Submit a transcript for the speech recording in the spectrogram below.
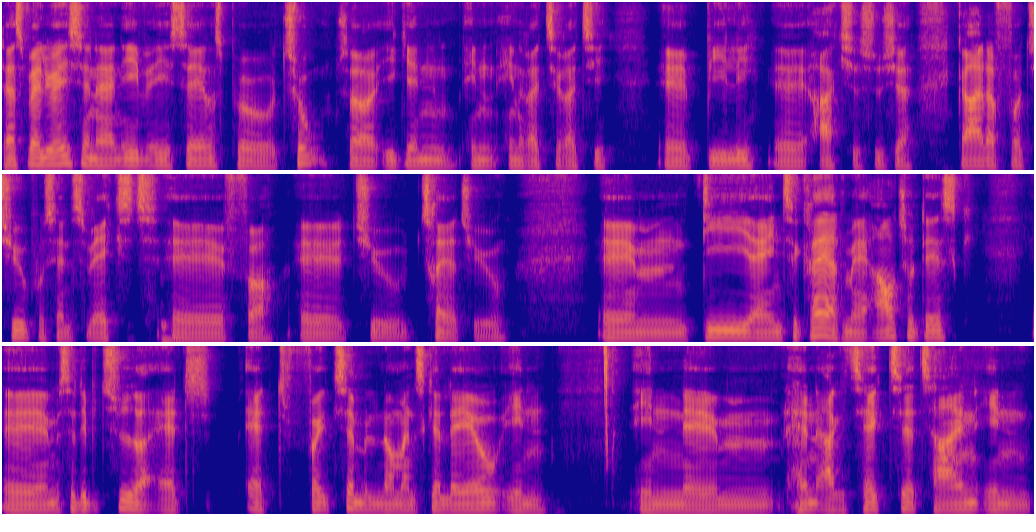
Deres valuation er en EV sales på 2, så igen en, en rigtig, rigtig øh, billig øh, aktie, synes jeg. Guider for 20% vækst øh, for øh, 2023. Øh, de er integreret med Autodesk, øh, så det betyder, at at for eksempel når man skal lave en, en øh, han arkitekt til at tegne en,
